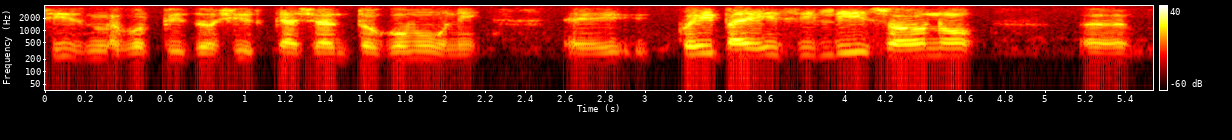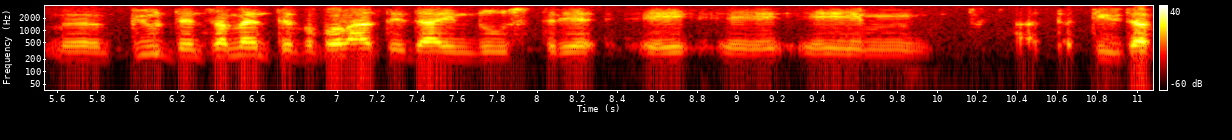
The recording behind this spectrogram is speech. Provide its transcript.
sisma ha colpito circa 100 comuni, quei paesi lì sono più densamente popolati da industrie e, e, e mm, attività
